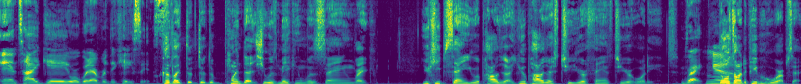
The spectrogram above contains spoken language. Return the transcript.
anti-gay or whatever the case is. because like the, the the point that she was making was saying like you keep saying you apologize you apologize to your fans to your audience Right. Yeah. those aren't the people who are upset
